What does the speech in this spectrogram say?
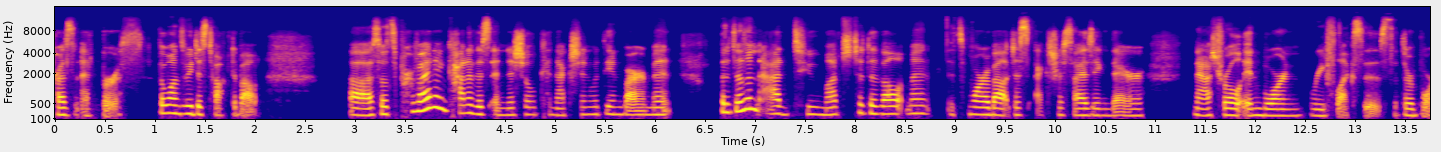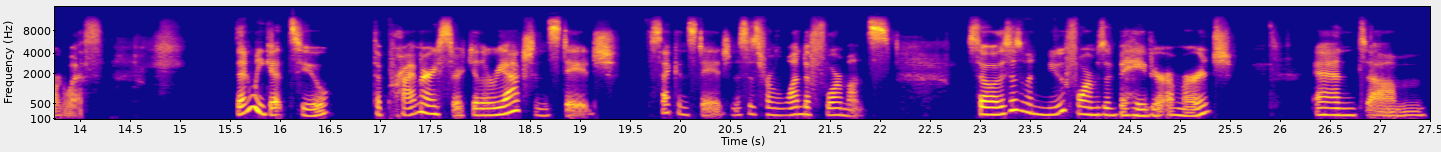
present at birth, the ones we just talked about. Uh, so it's providing kind of this initial connection with the environment, but it doesn't add too much to development. It's more about just exercising their natural inborn reflexes that they're born with. Then we get to the primary circular reaction stage, second stage, and this is from one to four months. So this is when new forms of behavior emerge and um,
